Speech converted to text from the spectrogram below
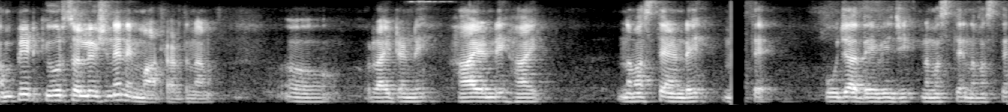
complete cure సొల్యూషనే నేను మాట్లాడుతున్నాను. రైట్ అండి. హాయ్ అండి హాయ్ నమస్తే అండి. నమస్తే. పూజా దేవీజీ నమస్తే నమస్తే.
